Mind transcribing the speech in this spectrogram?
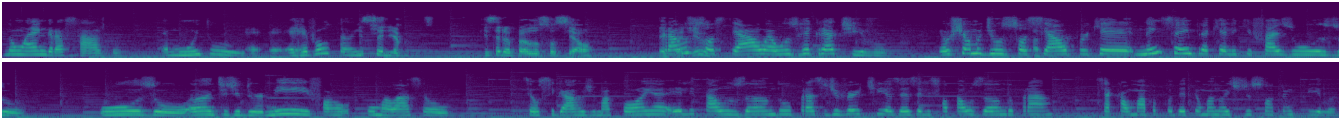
não é engraçado é muito. É, é, é revoltante. O que seria, que seria para uso social? Para uso social é uso recreativo. Eu chamo de uso social ah, tá. porque nem sempre aquele que faz o uso, o uso antes de dormir, fuma lá seu, seu cigarro de maconha, ele está usando para se divertir. Às vezes ele só está usando para se acalmar para poder ter uma noite de sono tranquila.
